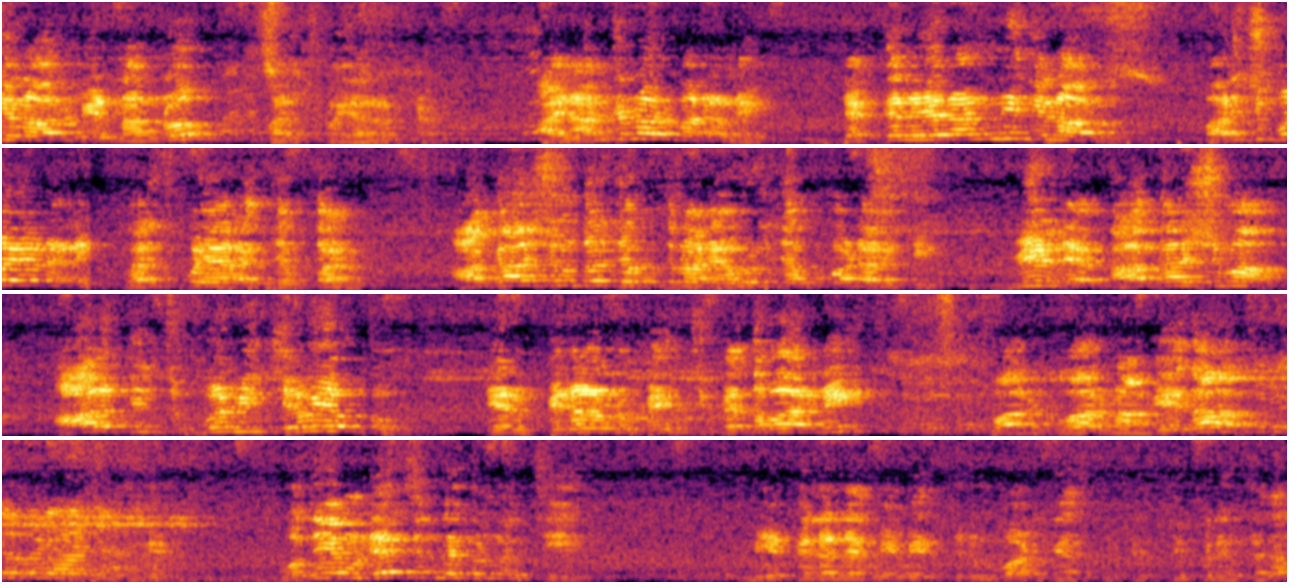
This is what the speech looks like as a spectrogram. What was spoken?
దినాలు మీరు నన్ను మర్చిపోయారంటాడు. ఆయన అంటున్నారు మనల్ని లెక్కలేనన్ని దినాలు మరిచిపోయాడని మర్చిపోయారని చెప్తాడు. ఆకాశంతో చెప్తున్నాడు ఎవరికి చెప్పుకోవడానికి? వీళ్ళు ఆకాశమా? ఆలకించు భూమి చెవి యొక్క. నేను పిల్లలను పెంచి పెద్దవారిని వారు వారు నా మీద ఉదయం లేచిన దగ్గర నుంచి మీ పిల్లలే మేము తిరుగుబాటు చేస్తుంటే సిగ్గులేదు కదా?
